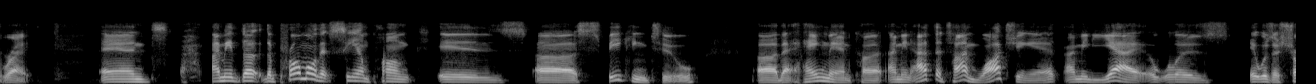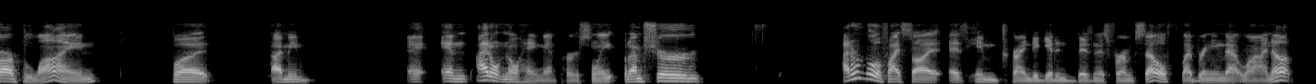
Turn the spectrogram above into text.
Right. And i mean the the promo that cm punk is uh speaking to uh that hangman cut i mean at the time watching it i mean yeah it was it was a sharp line but I mean, and I don't know Hangman personally, but I'm sure. I don't know if I saw it as him trying to get in business for himself by bringing that line up.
